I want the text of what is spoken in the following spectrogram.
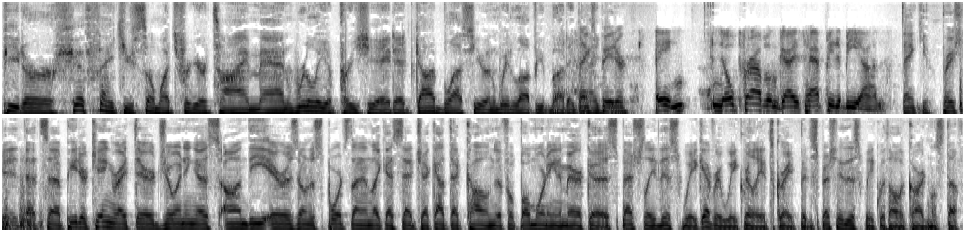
Peter, thank you so much for your time, man. Really appreciate it. God bless you, and we love you, buddy. Thanks, Thank Peter. You. Hey, no problem, guys. Happy to be on. Thank you. Appreciate it. That's uh, Peter King right there joining us on the Arizona Sports Line. And like I said, check out that column, The Football Morning in America, especially this week. Every week, really, it's great, but especially this week with all the Cardinal stuff.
